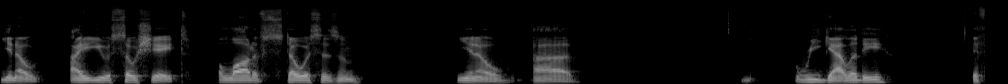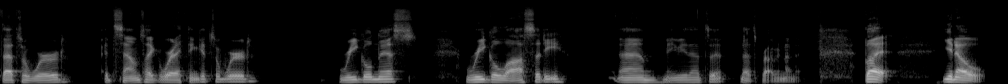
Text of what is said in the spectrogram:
you know i you associate a lot of stoicism you know uh regality if that's a word it sounds like a word i think it's a word regalness, regalosity. Um, maybe that's it. That's probably not it. But you know,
